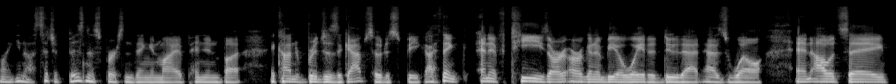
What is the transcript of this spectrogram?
like, you know, it's such a business person thing, in my opinion, but it kind of bridges the gap, so to speak. I think NFTs are, are going to be a way to do that as well. And I would say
